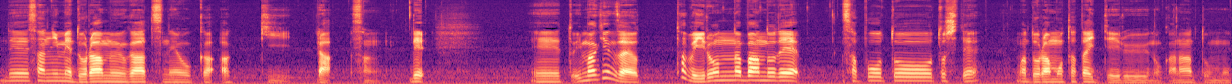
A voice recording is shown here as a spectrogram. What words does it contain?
で3人目ドラムが常岡明さんでえっ、ー、と今現在は多分いろんなバンドでサポートとして、まあ、ドラムを叩いているのかなと思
